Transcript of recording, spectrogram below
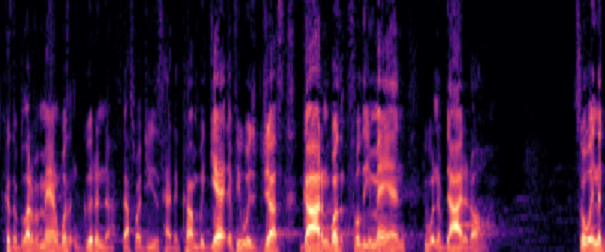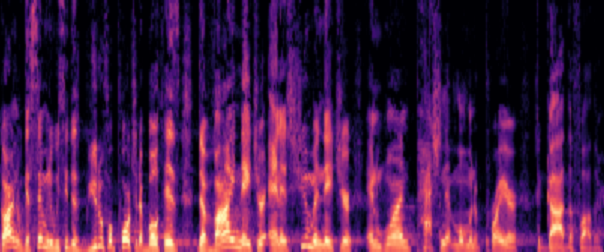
Because the blood of a man wasn't good enough. That's why Jesus had to come. But yet, if he was just God and wasn't fully man, he wouldn't have died at all. So in the Garden of Gethsemane, we see this beautiful portrait of both his divine nature and his human nature in one passionate moment of prayer to God the Father.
